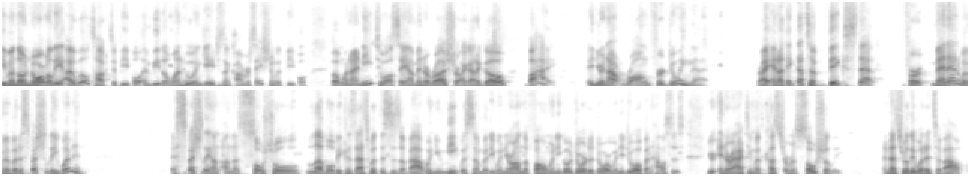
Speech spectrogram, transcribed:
Even though normally I will talk to people and be the one who engages in conversation with people. But when I need to, I'll say I'm in a rush or I gotta go. Bye. And you're not wrong for doing that, right? And I think that's a big step for men and women, but especially women especially on, on a social level, because that's what this is about. When you meet with somebody, when you're on the phone, when you go door to door, when you do open houses, you're interacting with customers socially. And that's really what it's about,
